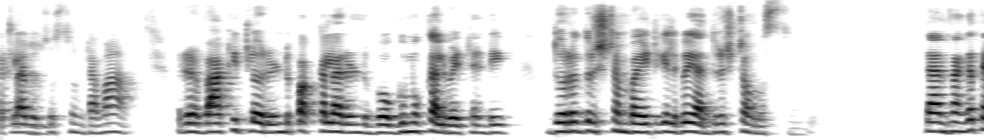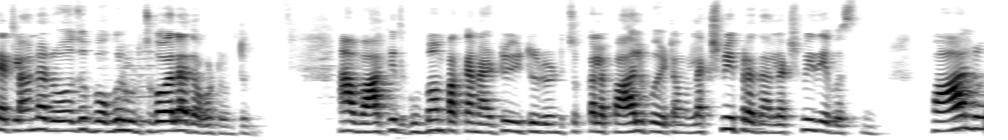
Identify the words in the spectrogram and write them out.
అట్లా చూస్తుంటామా? వాకిట్లో రెండు పక్కల రెండు బొగ్గు ముక్కలు పెట్టండి దురదృష్టం బయటికి వెళ్ళిపోయి అదృష్టం వస్తుంది. దాని సంగతి ఎట్లా ఉన్నా రోజు బొగ్గులు ఉడుచుకోవాలి అది ఒకటి ఉంటుంది. ఆ వాకిలి గుమ్మం పక్కన అటు ఇటు రెండు చుక్కల పాలు పోయటం లక్ష్మీప్రదం లక్ష్మీదేవి వస్తుంది. పాలు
